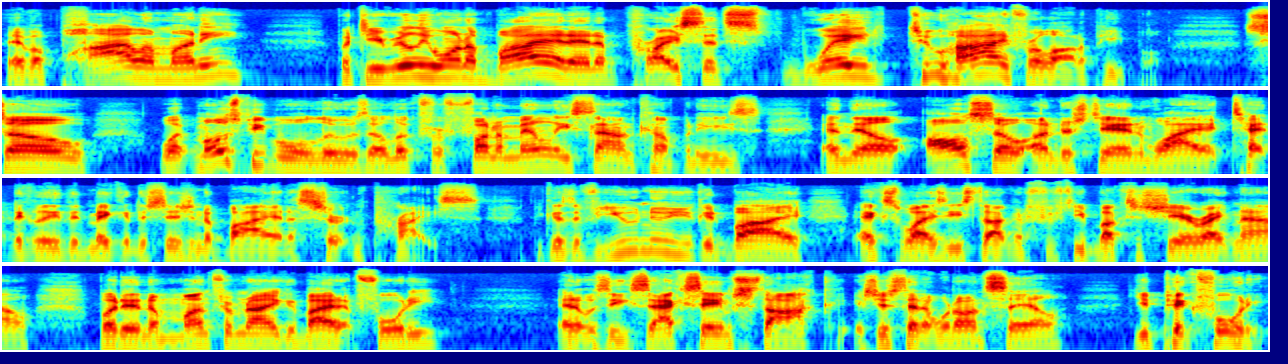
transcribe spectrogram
they have a pile of money, but do you really want to buy it at a price that's way too high for a lot of people? So what most people will do is they'll look for fundamentally sound companies and they'll also understand why technically they'd make a decision to buy at a certain price. Because if you knew you could buy XYZ stock at 50 bucks a share right now, but in a month from now you could buy it at 40 and it was the exact same stock, it's just that it went on sale, you'd pick 40.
